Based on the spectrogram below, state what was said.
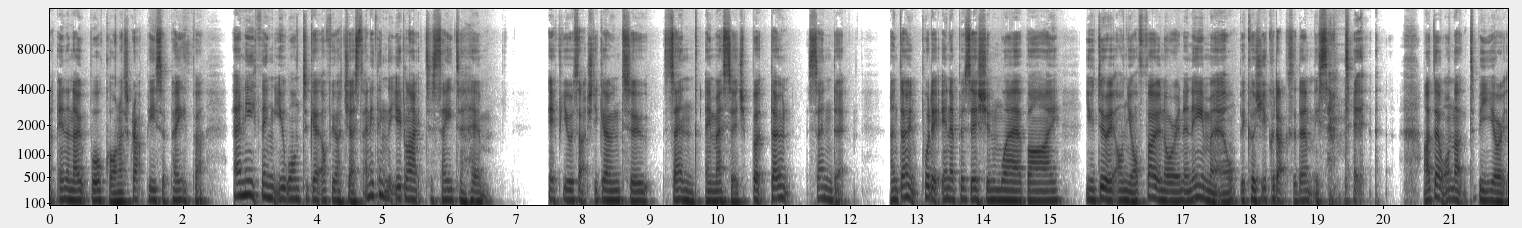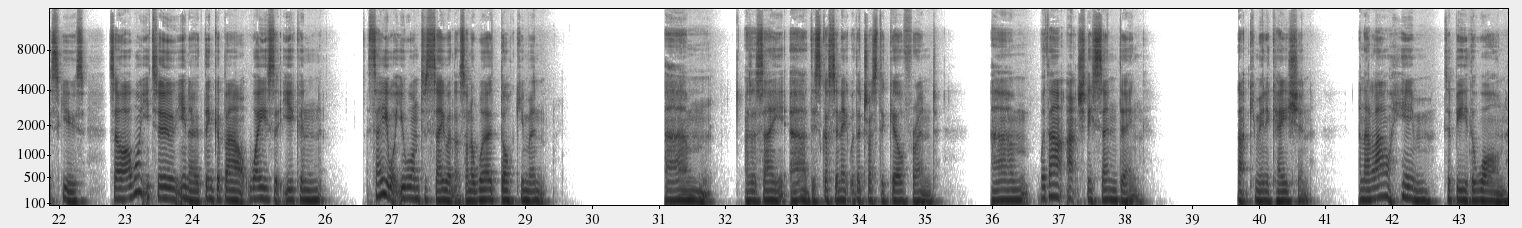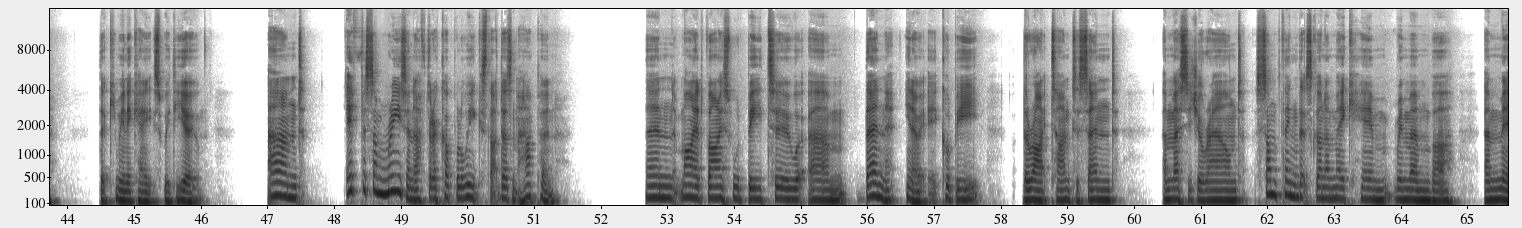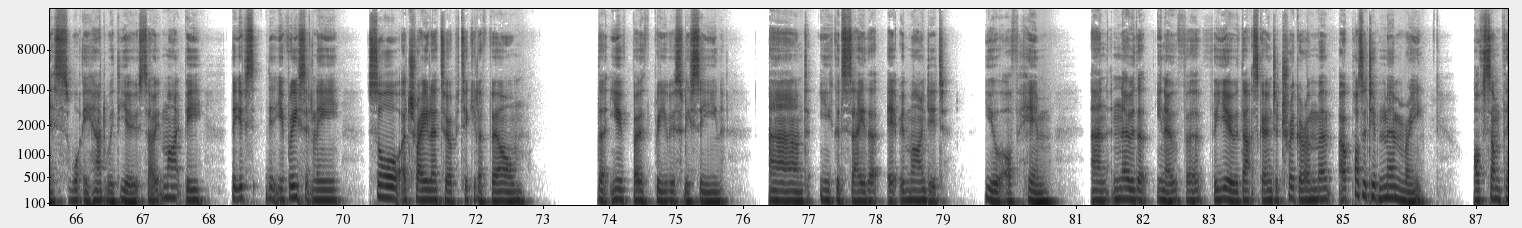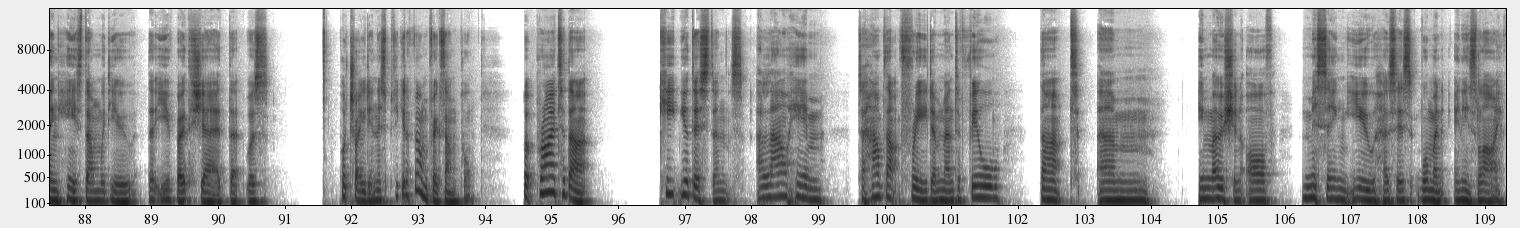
in a notebook or on a scrap piece of paper anything you want to get off your chest, anything that you'd like to say to him. If you was actually going to send a message, but don't send it, and don't put it in a position whereby you do it on your phone or in an email because you could accidentally send it. I don't want that to be your excuse. So I want you to, you know, think about ways that you can say what you want to say, whether that's on a Word document. Um, as I say, uh, discussing it with a trusted girlfriend um, without actually sending that communication and allow him to be the one that communicates with you. And if for some reason after a couple of weeks that doesn't happen, then my advice would be to um, then, you know, it could be the right time to send a message around something that's going to make him remember and miss what he had with you. So it might be that you've that you've recently saw a trailer to a particular film that you've both previously seen and you could say that it reminded you of him and know that you know for for you that's going to trigger a, mem- a positive memory of something he's done with you that you've both shared that was portrayed in this particular film for example. But prior to that keep your distance allow him to have that freedom and to feel that um, emotion of missing you as his woman in his life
